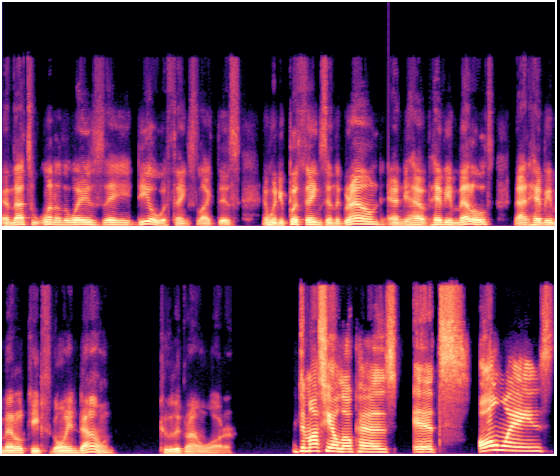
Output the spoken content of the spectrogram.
and that's one of the ways they deal with things like this. And when you put things in the ground and you have heavy metals, that heavy metal keeps going down to the groundwater. Damacio Lopez, it's always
